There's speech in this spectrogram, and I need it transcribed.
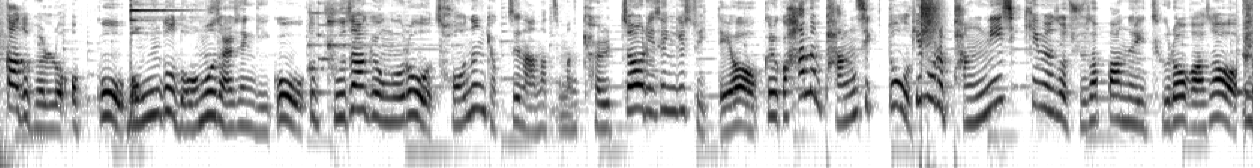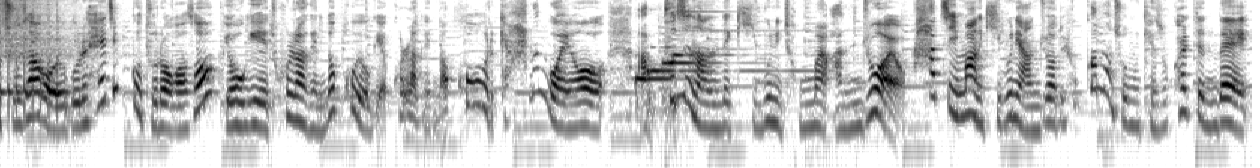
효과도 별로 없고 멍도 너무 잘 생기고 또 부작용으로 저는 겪진 않았지만 결절이 생길 수 있대요. 그리고 하는 방식도 피부를 박리시키면서 주사 바늘이 들어가서 이 주사가 얼굴을 헤집고 들어가서 여기에 콜라겐 넣고 여기에 콜라겐 넣고 이렇게 하는 거예요. 아프진 않은데 기분이 정말 안 좋아요. 하지만 기분이 안 좋아도 효과만 좋으면 계속 할 텐데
